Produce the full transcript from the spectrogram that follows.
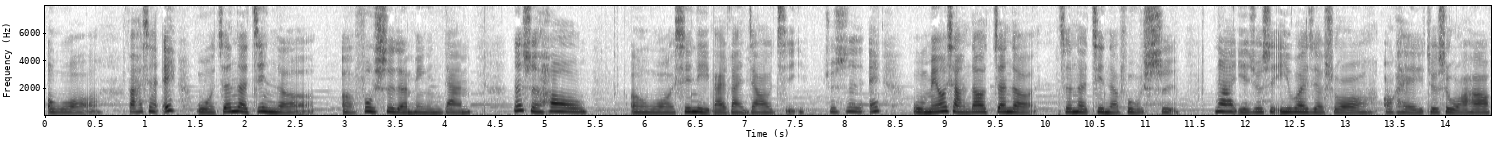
呃我。发现哎，我真的进了呃复试的名单。那时候，呃，我心里百感交集，就是哎，我没有想到真的真的进了复试。那也就是意味着说，OK，就是我要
